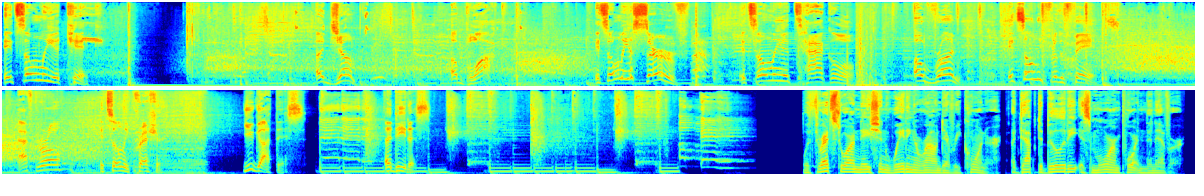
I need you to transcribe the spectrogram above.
It's only a kick. A jump. A block. It's only a serve. It's only a tackle. A run. It's only for the fans. After all, it's only pressure. You got this. Adidas. With threats to our nation waiting around every corner, adaptability is more important than ever.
